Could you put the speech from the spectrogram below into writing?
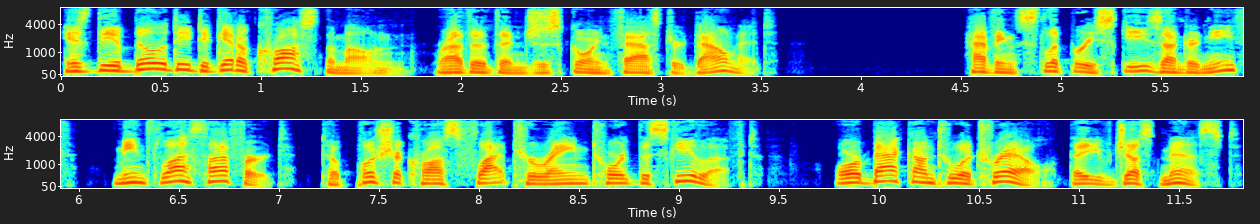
is the ability to get across the mountain rather than just going faster down it. Having slippery skis underneath means less effort to push across flat terrain toward the ski lift or back onto a trail that you've just missed.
